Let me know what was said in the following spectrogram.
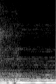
sun.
